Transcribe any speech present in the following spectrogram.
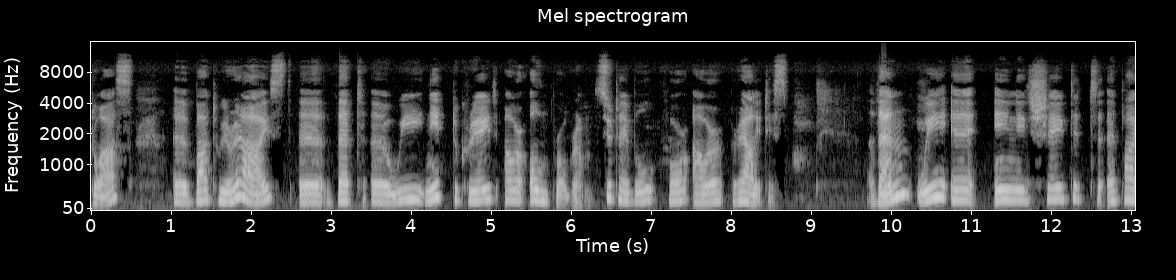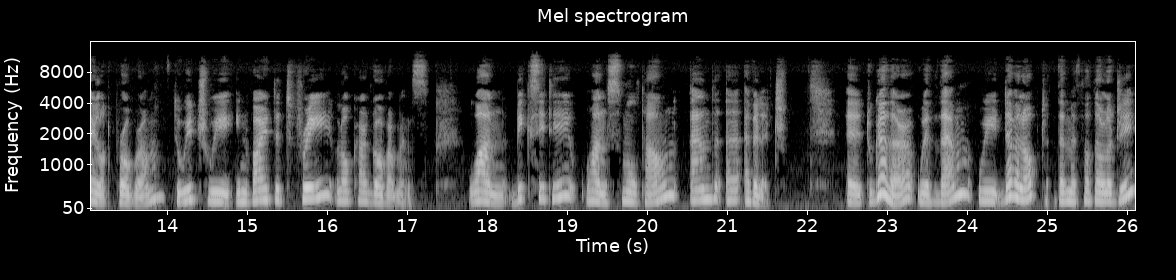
to us, but we realized uh, that uh, we need to create our own program suitable for our realities. Then we uh, initiated a pilot program to which we invited three local governments one big city, one small town, and uh, a village. Uh, together with them, we developed the methodology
